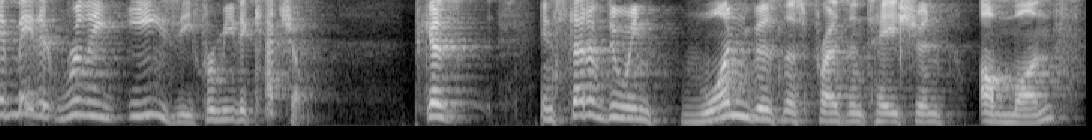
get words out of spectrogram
it made it really easy for me to catch them. Because instead of doing one business presentation a month,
